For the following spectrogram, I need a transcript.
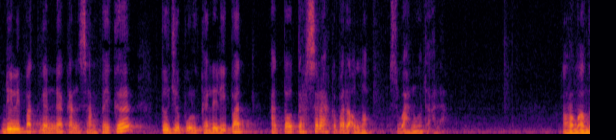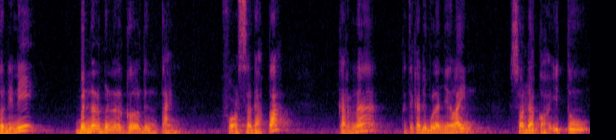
dilipat gandakan sampai ke 70 kali lipat atau terserah kepada Allah Subhanahu wa taala. Ramadan ini benar-benar golden time for sedekah karena ketika di bulan yang lain sedekah itu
